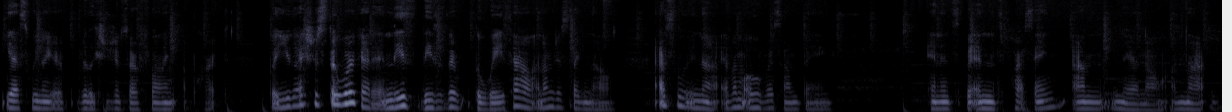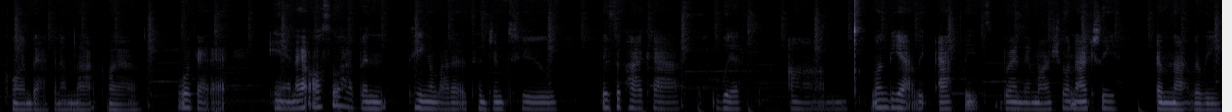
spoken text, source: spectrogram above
yes, we know your relationships are falling apart, but you guys should still work at it. And these these are the, the ways out. And I'm just like, no, absolutely not. If I'm over something and it's and it's pressing, I'm no, no, I'm not going back and I'm not gonna work at it. And I also have been paying a lot of attention to there's a podcast with um, one of the athletes, Brandon Marshall, and I actually am not really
